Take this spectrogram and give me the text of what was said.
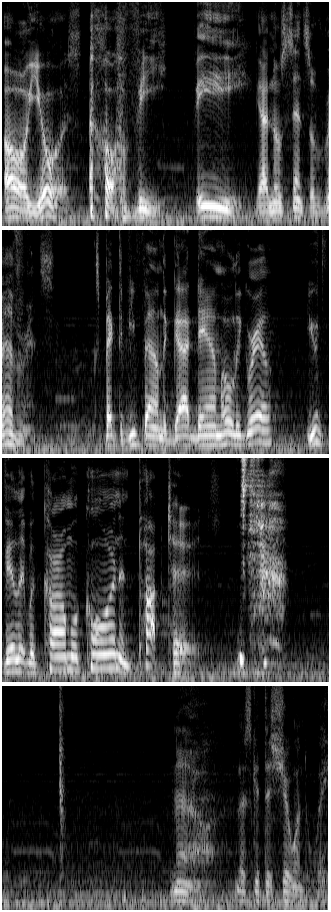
All yours. Oh, V. V. Got no sense of reverence. Expect if you found the goddamn Holy Grail, you'd fill it with caramel corn and pop turds. now, let's get this show underway.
